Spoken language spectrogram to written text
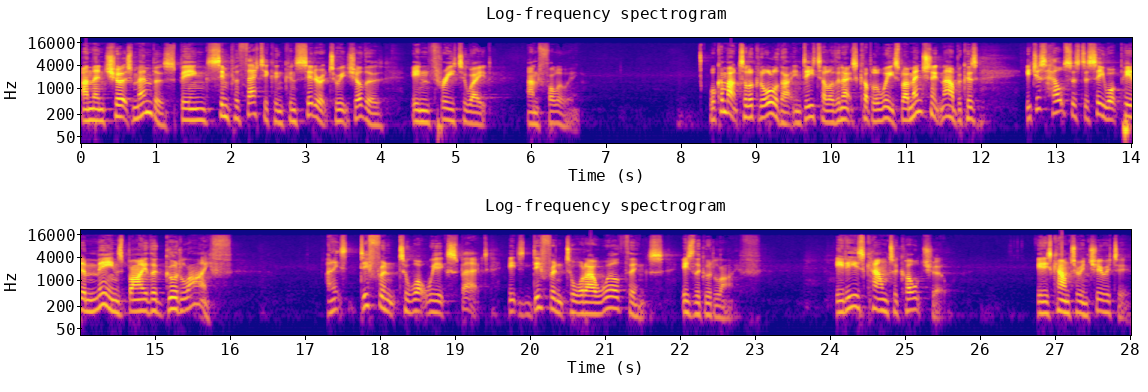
and then church members being sympathetic and considerate to each other in 3 to 8 and following. We'll come back to look at all of that in detail over the next couple of weeks, but I mention it now because it just helps us to see what Peter means by the good life. And it's different to what we expect, it's different to what our world thinks is the good life. It is countercultural, it is counterintuitive.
